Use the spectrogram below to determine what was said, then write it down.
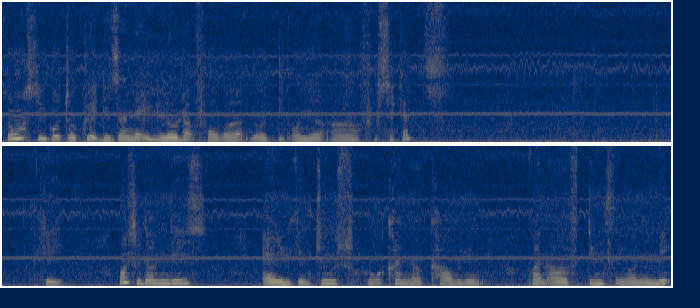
So once you go to create design, let it load up for a while. You will take only a uh, few seconds. Okay, once you done this, and you can choose what kind of covering, what kind of things that you want to make.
